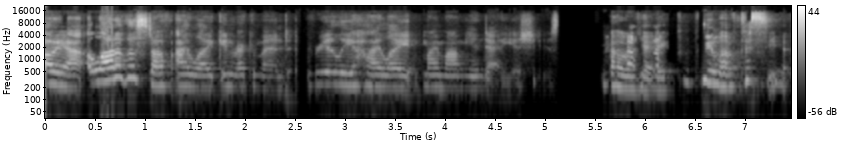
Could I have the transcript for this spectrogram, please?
oh yeah. A lot of the stuff I like and recommend really highlight my mommy and daddy issues. Oh yay. we love to see it.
